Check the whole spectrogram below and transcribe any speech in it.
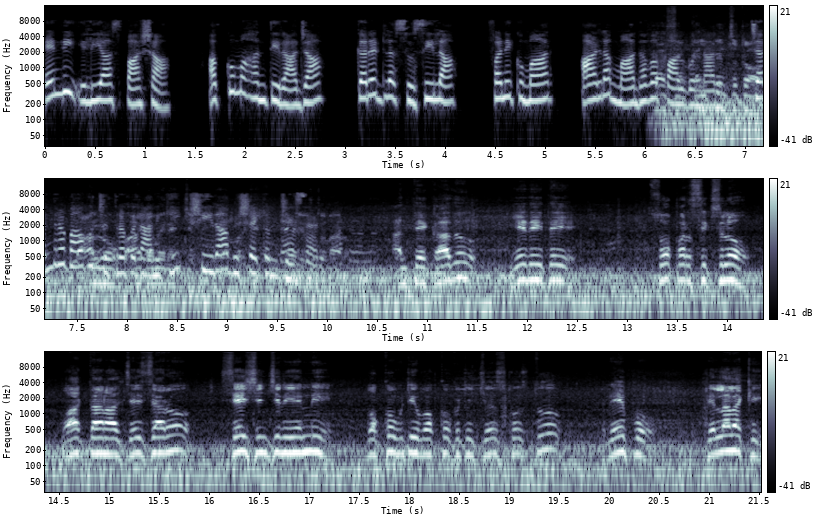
ఎన్డి ఇలియాస్ పాషా అక్కుమహంతి రాజా కరెడ్ల సుశీల ఫణికుమార్ ఆళ్ళ మాధవ పాల్గొన్నారు. చంద్రబాబు చిత్రపటానికి క్షీరాభిషేకం చేశారు. అంతేకాదు ఏదైతే సూపర్ సిక్స్లో వాగ్దానాలు చేశారో శేషించినవన్నీ ఒక్కొక్కటి ఒక్కొక్కటి చేసుకొస్తూ రేపు పిల్లలకి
